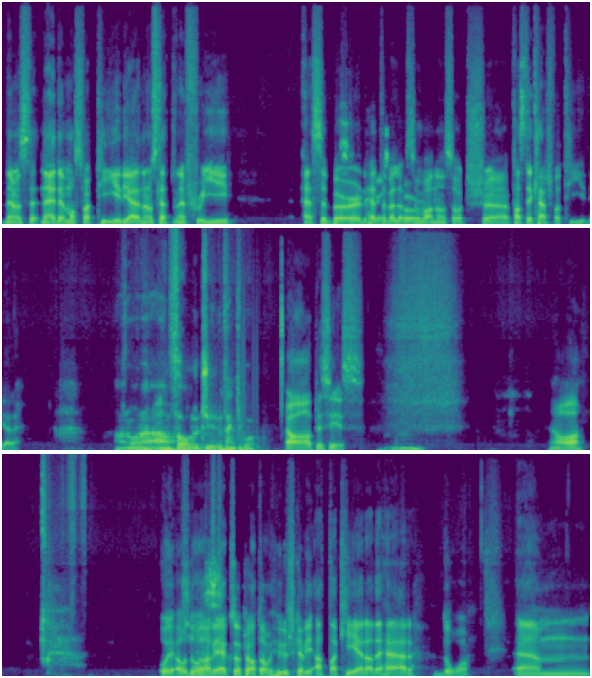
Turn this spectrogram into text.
när de, Nej, det måste vara tidigare när de släppte den här Free as a Bird, hette väl, bird. som var någon sorts... Uh, fast det kanske var tidigare. Ja, det var den här Anthology du tänker på. Ja, precis. Mm. Ja. Och, och då yes. har vi också pratat om hur ska vi attackera det här då? Um,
